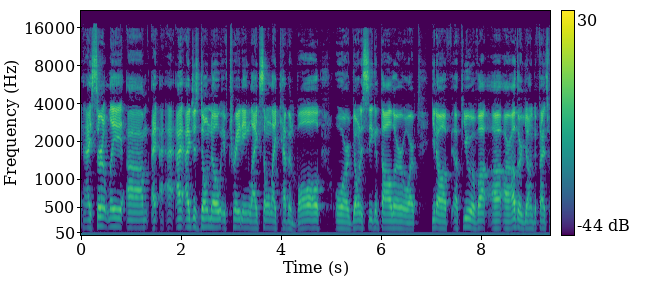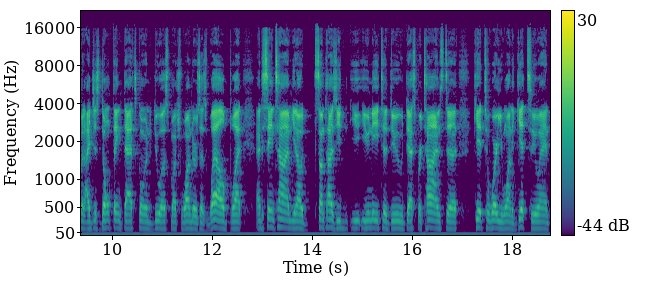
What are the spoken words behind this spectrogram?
And I certainly, um, I, I, I just don't know if trading like someone like Kevin Bahl or Jonas Siegenthaler or you know a, a few of our, uh, our, other young defensemen. I just don't think that's going to do us much wonders as well. But at the same time, you know sometimes you you, you need to do desperate times to get to where you want to get to. And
